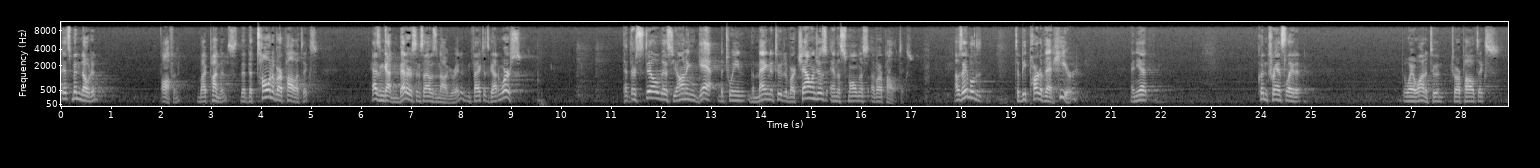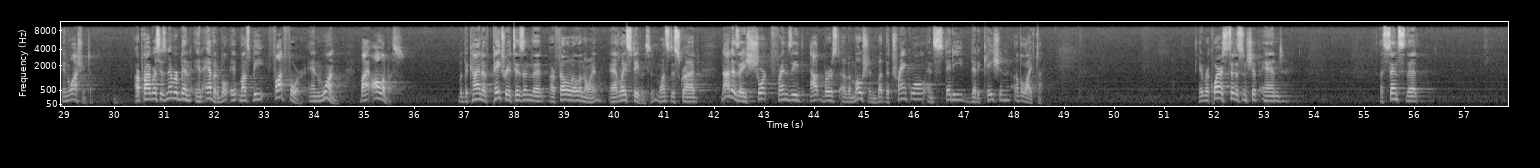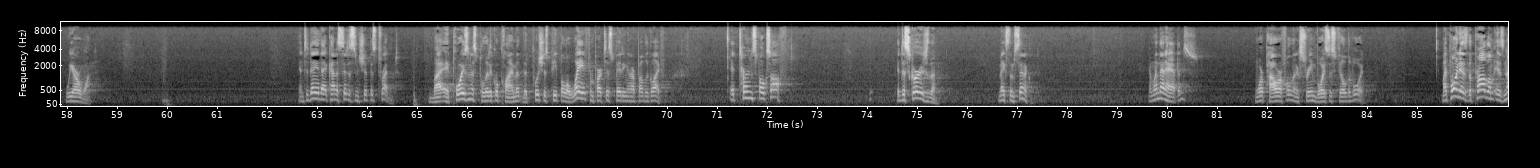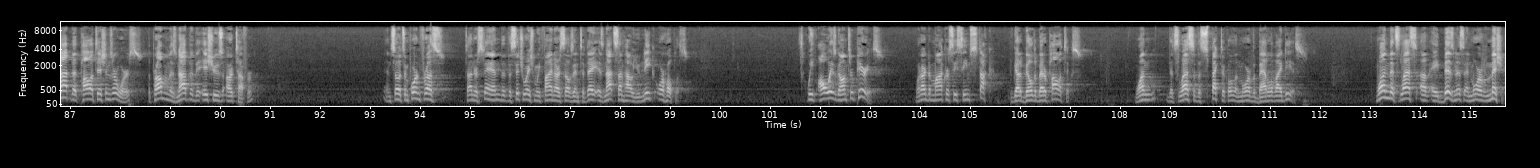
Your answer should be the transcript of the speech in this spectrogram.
It's been noted often by pundits that the tone of our politics hasn't gotten better since I was inaugurated. In fact, it's gotten worse. That there's still this yawning gap between the magnitude of our challenges and the smallness of our politics. I was able to, to be part of that here, and yet couldn't translate it the way I wanted to into our politics in Washington. Our progress has never been inevitable. It must be fought for and won by all of us with the kind of patriotism that our fellow Illinoisan, Adlai Stevenson, once described not as a short, frenzied outburst of emotion, but the tranquil and steady dedication of a lifetime. It requires citizenship and a sense that we are one. And today, that kind of citizenship is threatened by a poisonous political climate that pushes people away from participating in our public life. It turns folks off, it discourages them, it makes them cynical. And when that happens, more powerful and extreme voices fill the void. My point is the problem is not that politicians are worse, the problem is not that the issues are tougher. And so it's important for us to understand that the situation we find ourselves in today is not somehow unique or hopeless. We've always gone through periods when our democracy seems stuck. We've got to build a better politics, one that's less of a spectacle and more of a battle of ideas, one that's less of a business and more of a mission.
